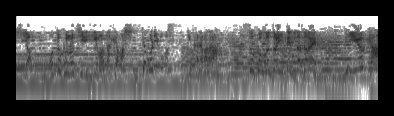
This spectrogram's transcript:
しや男の地にはだけは知っております。ゆかればならそこごといてくだされ。行か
